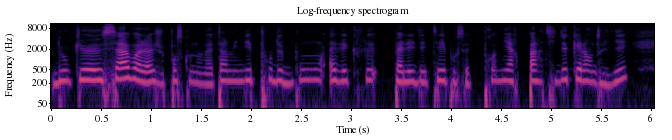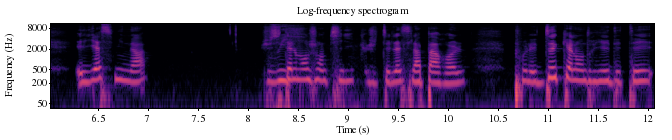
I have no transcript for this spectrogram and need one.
Donc euh, ça, voilà, je pense qu'on en a terminé pour de bon avec le palais d'été pour cette première partie de calendrier. Et Yasmina, je suis Oui. tellement gentille que je te laisse la parole pour les deux calendriers d'été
